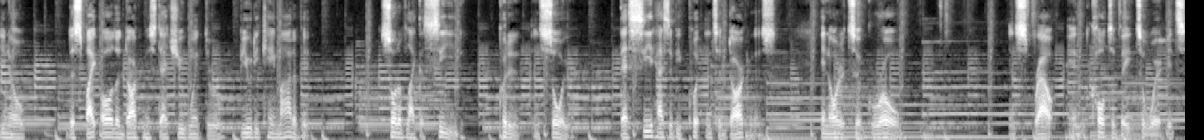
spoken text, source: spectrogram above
you know, despite all the darkness that you went through, beauty came out of it. Sort of like a seed, put it in soil. That seed has to be put into darkness in order to grow and sprout and cultivate to where its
